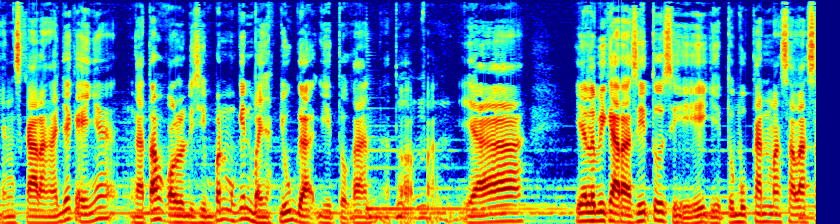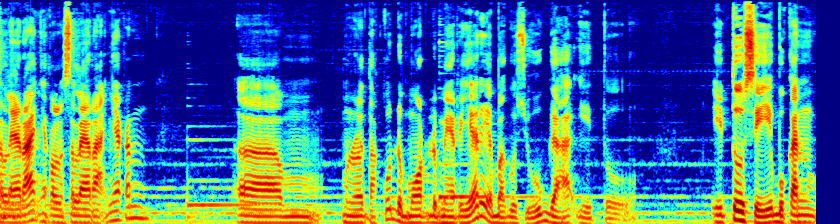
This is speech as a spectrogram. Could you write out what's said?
yang sekarang aja kayaknya nggak tahu kalau disimpan mungkin banyak juga gitu kan atau apa. Ya ya lebih ke arah situ sih gitu. Bukan masalah seleranya. Kalau seleranya kan um, menurut aku the more the merrier ya bagus juga gitu. Itu sih bukan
